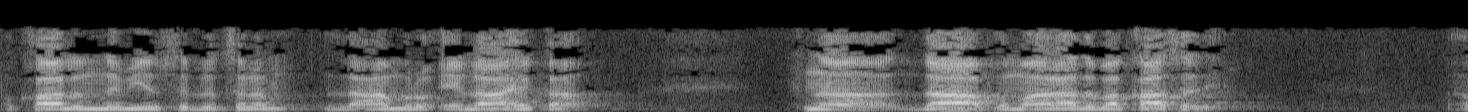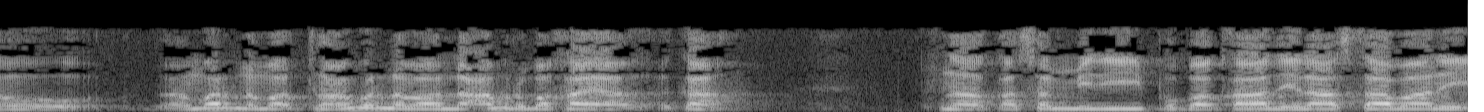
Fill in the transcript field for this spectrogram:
فقال النبی صلی اللہ علیہ وسلم لعمر الہ کا نا، دا ہمارا دا بقا سے او، عمر نما عمر نما لعمر بقایا کا. نا، قسم ملی فبقا دے لاستابانی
